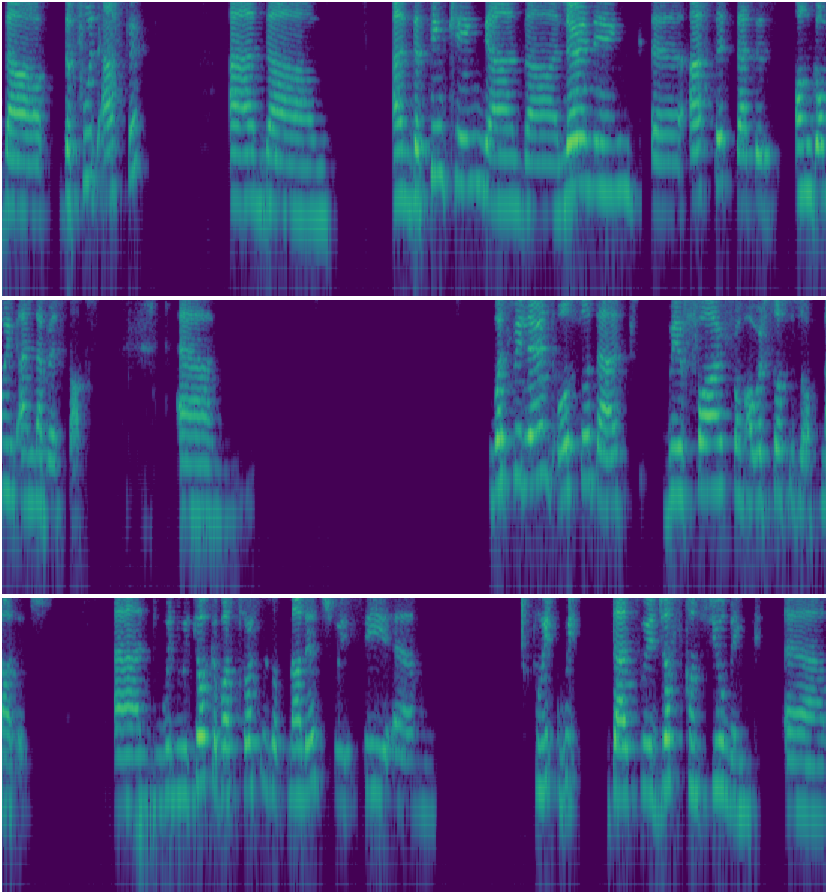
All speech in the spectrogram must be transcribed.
the, the food aspect and um, and the thinking and the learning uh, aspect that is ongoing and never stops. Um, what we learned also that we're far from our sources of knowledge. And when we talk about sources of knowledge, we see um, we, we, that we're just consuming um,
